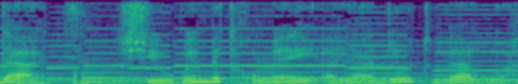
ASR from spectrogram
דעת, שיעורים בתחומי היהדות והרוח.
